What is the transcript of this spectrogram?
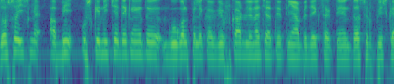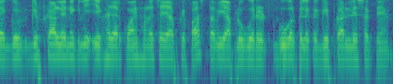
दोस्तों इसमें अभी उसके नीचे देखेंगे तो गूगल पे का गिफ्ट कार्ड लेना चाहते हैं तो यहाँ पे देख सकते हैं दस रुपीज़ का गिफ्ट कार्ड लेने के लिए एक हज़ार कॉइन होना चाहिए आपके पास, तभी आप लोग गूगल पे का गिफ्ट कार्ड ले सकते हैं।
